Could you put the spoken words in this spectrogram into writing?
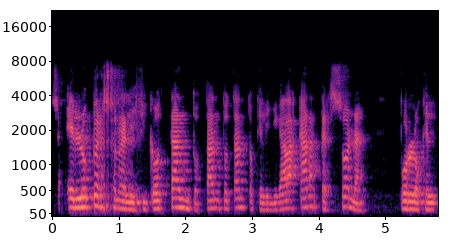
O sea, él lo personalificó tanto, tanto, tanto que le llegaba a cada persona por, lo que,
